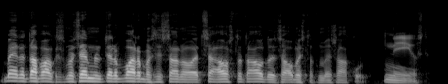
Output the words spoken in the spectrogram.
meidän tapauksessa mä sen nyt tiedän varmasti sanoa, että sä ostat auton, sä omistat myös akun. niin just.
